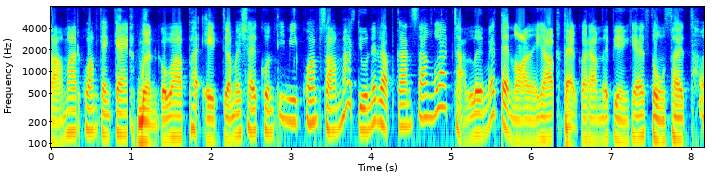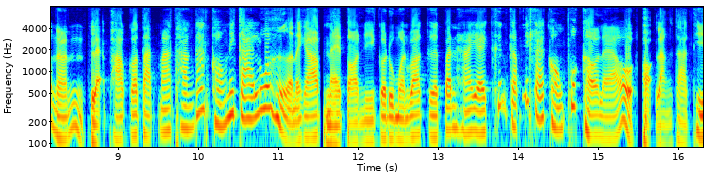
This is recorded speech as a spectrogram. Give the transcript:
สามารถความแข็งแกร่งเหมือนกับว่าพระเอกจะไม่ใช่คนที่มีความสามารถอยู่ในระดับการสร้างรากฐานเลยแม้แต่น้อยนะครับ แต่ก็ทำได้เพียงแค่สงสัยเท่านั้น และภาพก็ตัดมาทางด้านของนิกายลั่วเห่อนะครับ ในตอนนี้ก็ดูเหมือนว่าเกิดปัญหาใหญ่ขึ้นกับนิกายของพวกเขาแล้ว เพราะหลังจากที่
